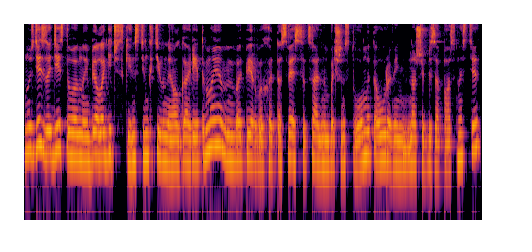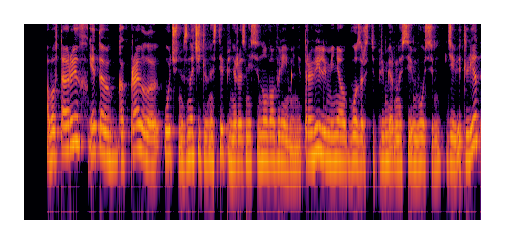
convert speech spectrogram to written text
Но здесь задействованы биологические инстинктивные алгоритмы. Во-первых, это связь с социальным большинством, это уровень нашей безопасности. А во-вторых, это, как правило, очень в значительной степени разнесено во времени. Травили меня в возрасте примерно 7, 8, 9 лет,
